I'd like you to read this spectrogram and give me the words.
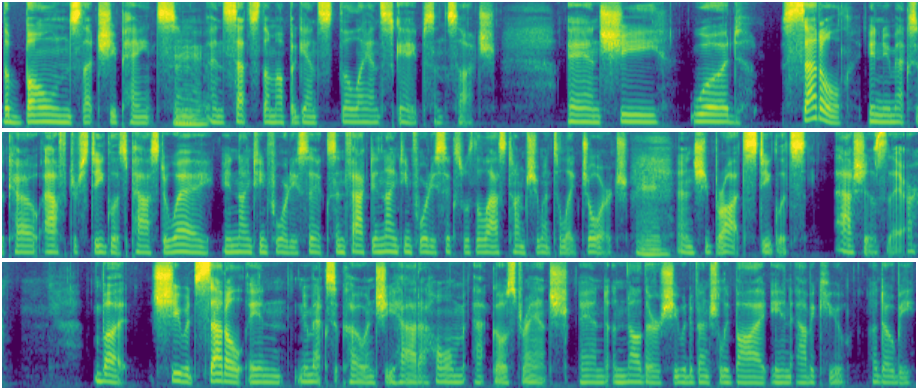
the bones that she paints and, mm. and sets them up against the landscapes and such. And she would settle in New Mexico after Stieglitz passed away in 1946. In fact, in 1946 was the last time she went to Lake George, mm. and she brought Stieglitz ashes there. But she would settle in New Mexico, and she had a home at Ghost Ranch and another she would eventually buy in Abiquiu, Adobe.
